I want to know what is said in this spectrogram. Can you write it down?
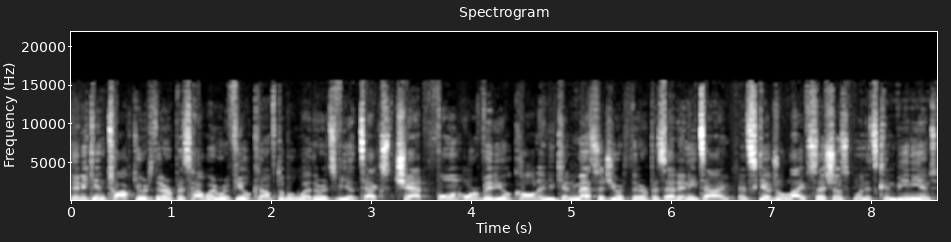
Then you can talk to your therapist however you feel comfortable, whether it's via text, chat, phone, or video call, and you can message your therapist at any time and schedule live sessions when it's convenient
